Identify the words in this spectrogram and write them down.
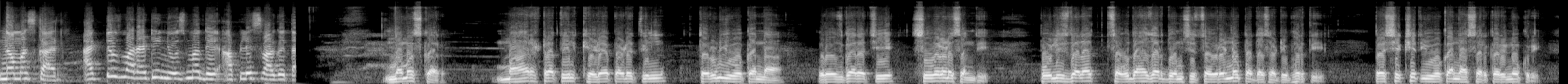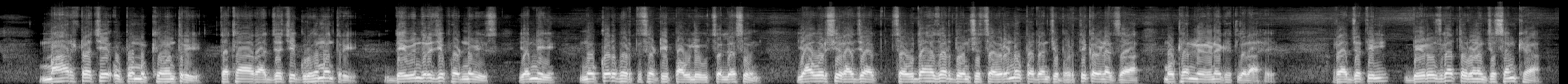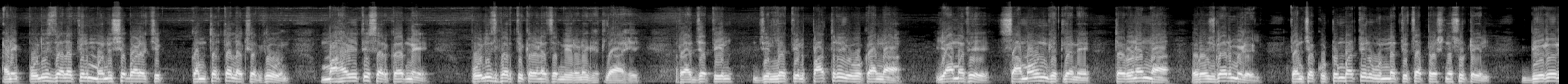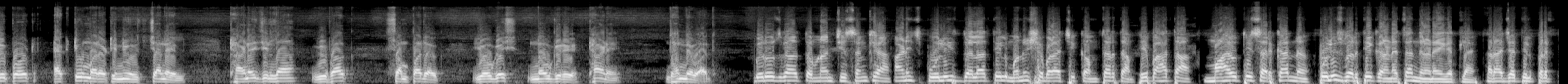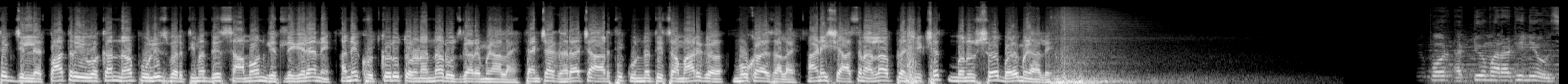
नमस्कार. ऍक्टिव्ह मराठी न्यूजमध्ये आपले स्वागत आहे. नमस्कार. महाराष्ट्रातील खेड्यापाड्यातील तरुण युवकांना रोजगाराची सुवर्ण संधी पोलीस दलात चौदा हजार दोनशे चौऱ्याण्णव पदासाठी भरती प्रशिक्षित युवकांना सरकारी नोकरी महाराष्ट्राचे उपमुख्यमंत्री तथा राज्याचे गृहमंत्री देवेंद्रजी फडणवीस यांनी नोकर भरतीसाठी पावले उचलले असून यावर्षी राज्यात चौदा हजार दोनशे चौऱ्याण्णव पदांची भरती करण्याचा मोठा निर्णय घेतलेला आहे. राज्यातील बेरोजगार तरुणांची संख्या आणि पोलीस दलातील मनुष्यबळाची कमतरता लक्षात घेऊन महायुती सरकारने पोलीस भरती करण्याचा निर्णय घेतला आहे. राज्यातील जिल्ह्यातील पात्र युवकांना यामध्ये सामावून घेतल्याने तरुणांना रोजगार मिळेल. त्यांच्या कुटुंबातील उन्नतीचा प्रश्न सुटेल. Bureau report active Marathi news channel Thane जिल्हा विभाग संपादक योगेश नवगिरे ठाणे. धन्यवाद. बेरोजगार तरुणांची संख्या आणि पोलीस दलातील मनुष्यबळाची कमतरता हे पाहता महायुती सरकारनं पोलीस भरती करण्याचा निर्णय घेतलाय. राज्यातील प्रत्येक जिल्ह्यात पात्र युवकांना पोलीस भरतीमध्ये सामावून घेतले गेल्याने अनेक होतकरू तरुणांना रोजगार मिळालाय. त्यांच्या घराच्या आर्थिक उन्नतीचा मार्ग मोकळा झालाय आणि शासनाला प्रशिक्षित मनुष्यबळ मिळाले. Report active Marathi news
